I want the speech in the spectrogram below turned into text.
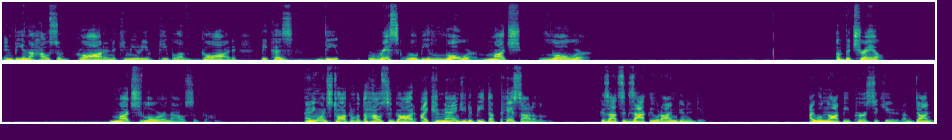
and be in the house of God and a community of people of God because the risk will be lower, much lower of betrayal. Much lower in the house of God. Anyone's talking about the house of God, I command you to beat the piss out of them. Because that's exactly what I'm going to do. I will not be persecuted. I'm done.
